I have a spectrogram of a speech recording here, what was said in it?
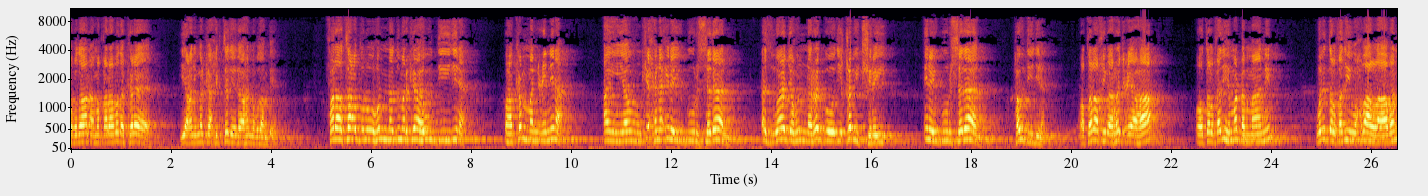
noqdaan ama qaraabada kale yacni markaa xigtadeeda ha noqdaanbe falaa tacduluuhunna dumarkaa ha u diidina. Oo ha ka mancinina an yankixna inay guursadaan. Aswaajahunna raggoodii qabi jiray inay guursadaan ha u diidina. Waa talaaqii baa rajci ahaa oo dalqadihii ma dhammaanin weli dalqadihii waxbaa laaban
